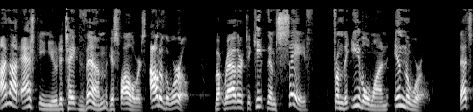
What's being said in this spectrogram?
I'm not asking you to take them, his followers, out of the world, but rather to keep them safe from the evil one in the world. That's,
